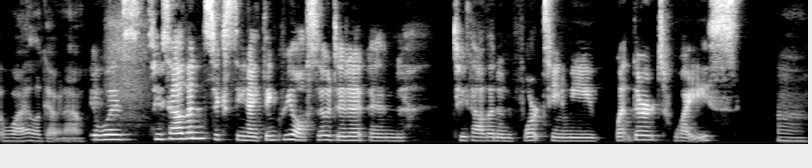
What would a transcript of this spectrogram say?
a while ago now It was 2016. I think we also did it in 2014. We went there twice. Mm.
